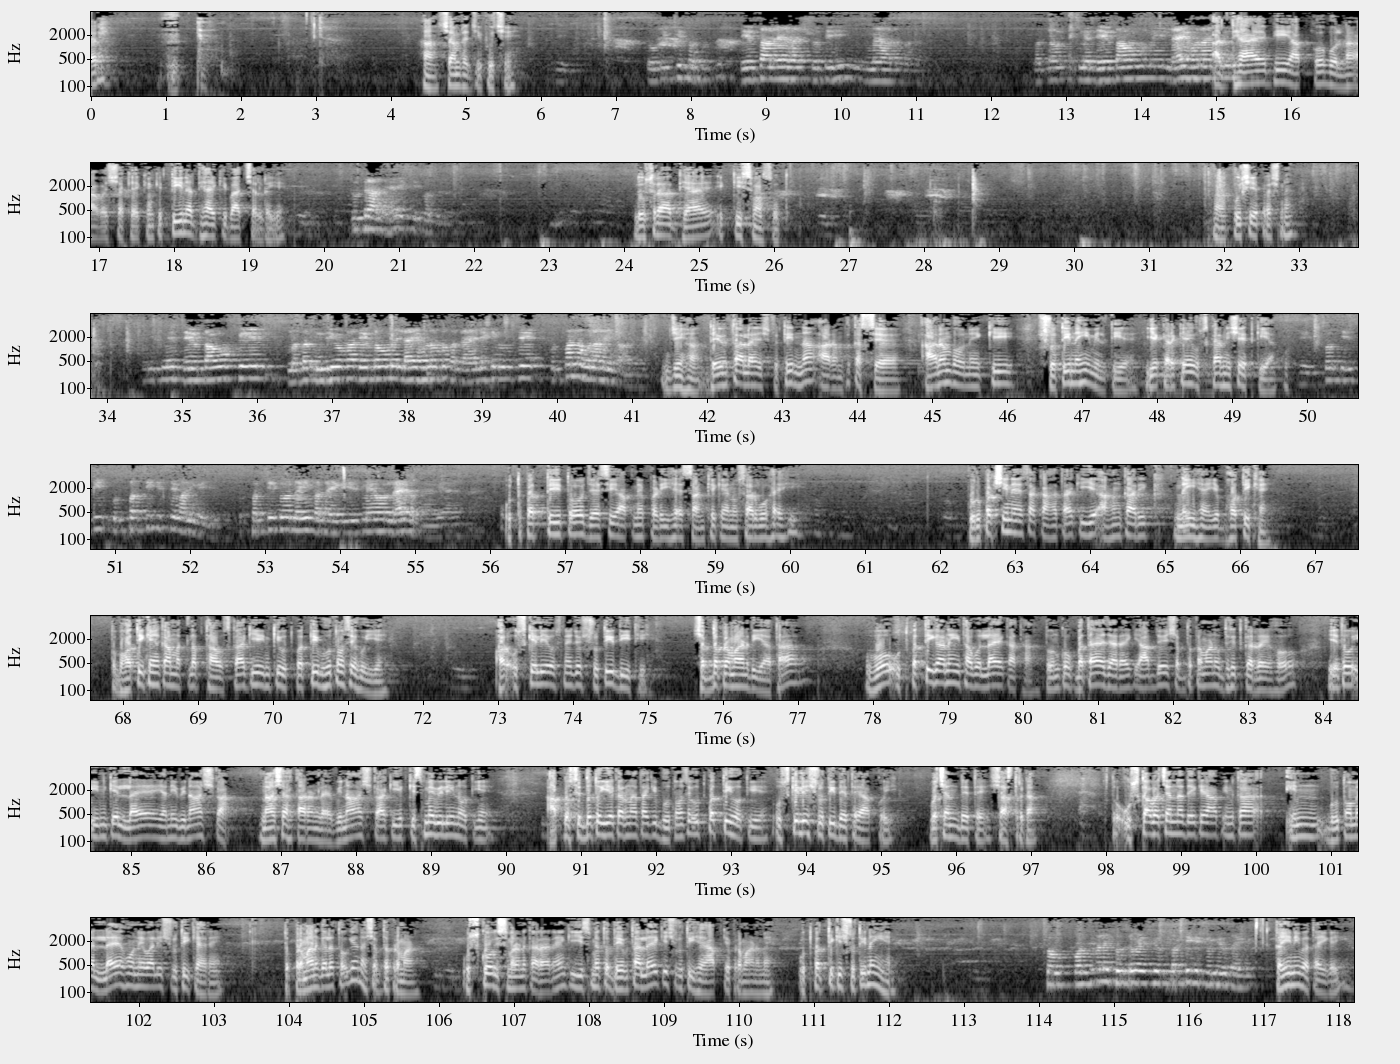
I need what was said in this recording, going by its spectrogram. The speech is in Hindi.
करें। हाँ श्यामरज जी पूछिए। तो देवतालय है श्रुति ही। मतलब इसमें देवताओं में लय होना अध्याय भी आपको बोलना आवश्यक है क्योंकि तीन अध्याय की बात चल रही है। दूसरा है इक्कीस दूसरा अध्याय इक्कीसवां सूत्र। पूछिए प्रश्न। इसमें देवताओं के मतलब इंद्रियों का देवताओं में लय होना तो पता है लेकिन उनसे उत्पन्न होना नहीं कहा जी हाँ देवता लय श्रुति न आरंभ कस्य। आरंभ होने की श्रुति नहीं मिलती है। ये करके उसका निषेध किया। तो इसकी उत्पत्ति किससे मानी गई? उत्पत्ति तो नहीं बताई गई इसमें और लय बताया गया है। उत्पत्ति तो जैसी आपने पढ़ी है सांख्य के अनुसार वो है ही। पूर्व पक्षी ने ऐसा कहा था कि ये अहंकारिक नहीं है, ये भौतिक है। तो भौतिक है का मतलब था उसका कि इनकी उत्पत्ति भूतों से हुई है। और उसके लिए उसने जो श्रुति दी थी, शब्द प्रमाण दिया था, वो उत्पत्ति का नहीं था, वो लय का था। तो उनको बताया जा रहा है कि आप जो ये शब्द प्रमाण उद्धृत कर रहे हो, ये तो इनके लय यानी विनाश का, नाश कारण लय, विनाश का कि ये किसमें विलीन होती है? आपको सिद्ध तो ये करना था कि भूतों से उत्पत्ति होती है। उसके लिए श्रुति देते आपको ही वचन देते शास्त्र का। तो उसका वचन न देके आप इनका इन भूतों में लय होने वाली श्रुति कह रहे हैं। तो प्रमाण गलत हो गया ना शब्द प्रमाण? उसको स्मरण करा रहे हैं कि इसमें तो देवता लय की श्रुति है आपके प्रमाण में। उत्पत्ति की श्रुति नहीं है। तो कौन से वाले सूत्र में इसकी उत्पत्ति की श्रुति बताएगी कहीं नहीं बताई गई।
